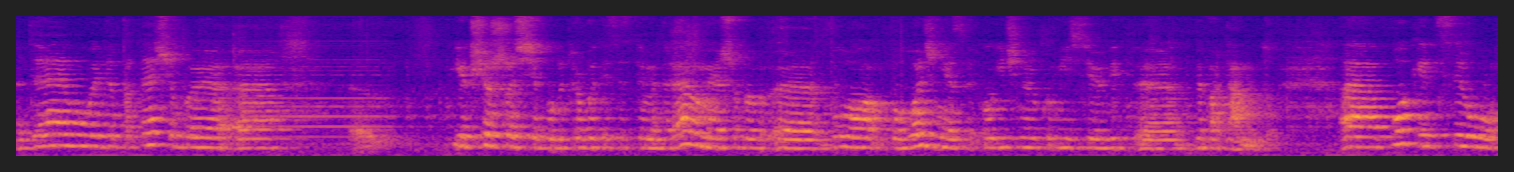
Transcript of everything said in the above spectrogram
де мова йде про те, щоб е, е, якщо щось ще будуть робитися з тими деревами, щоб е, було погодження з екологічною комісією від е, департаменту. Поки цю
